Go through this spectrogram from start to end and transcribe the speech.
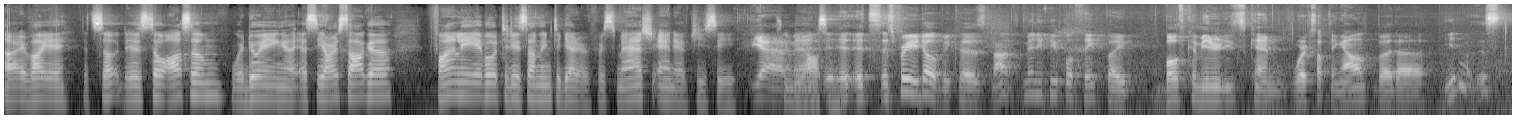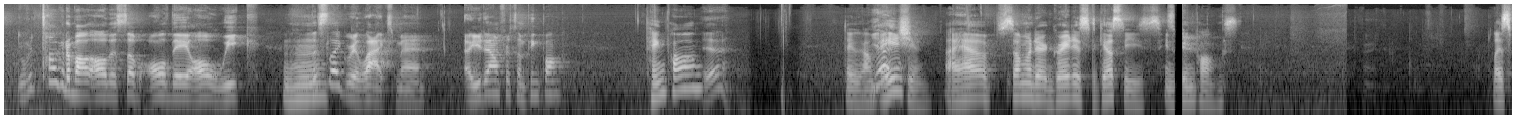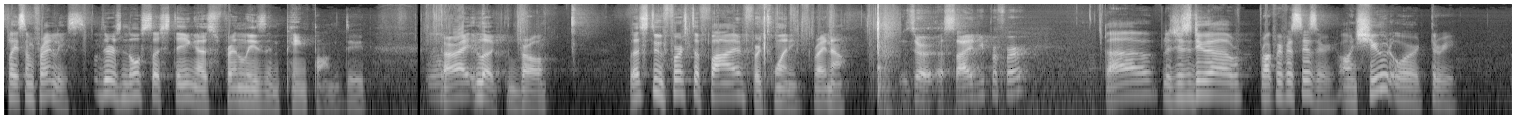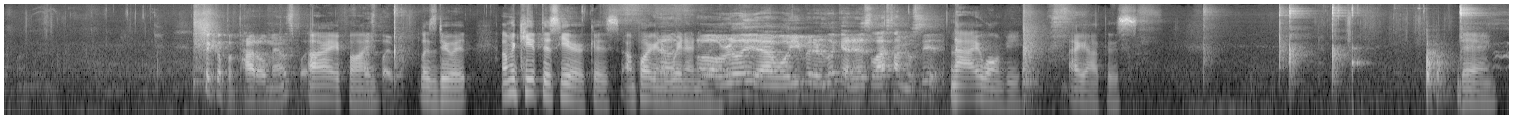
All right, Valle, it's so, this is so awesome. We're doing a SCR Saga. Finally able to do something together for Smash and FGC. Yeah, it's man, be awesome. it, it's it's pretty dope because not many people think like both communities can work something out. But uh, you know, this we're talking about all this stuff all day, all week. Mm-hmm. Let's like relax, man. Are you down for some ping pong? Ping pong? Yeah. Dude, I'm Yeah. Asian. I have some of the greatest gussies in ping pongs. Let's play some friendlies. There's no such thing as friendlies in ping pong, dude. All right, look, bro. Let's do first to five for 20 right now. Is there a side you prefer? Uh, let's just do a rock, paper, scissors on shoot or three. Pick up a paddle, man. Let's play. All right, fine. Let's play. Let's do it. I'm gonna keep this here because I'm probably gonna win anyway. Oh, really? Yeah, well, you better look at it. That's the last time you'll see it. Nah, it won't be. I got this. Dang.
